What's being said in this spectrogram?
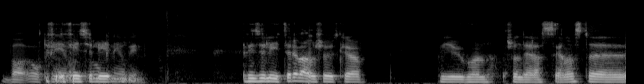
Bara åk ner, finns åk ner och vinn. Det finns ju lite revansch att utkräva Djurgården från deras senaste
